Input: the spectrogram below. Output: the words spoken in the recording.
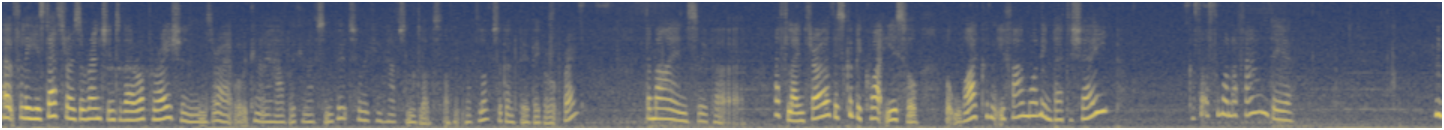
Hopefully his death throws a wrench into their operations. Right, what we can we have? We can have some boots or we can have some gloves. I think the gloves are going to be a bigger upgrade. The minesweeper. A flamethrower. This could be quite useful, but why couldn't you find one in better shape? Because that's the one I found, dear.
